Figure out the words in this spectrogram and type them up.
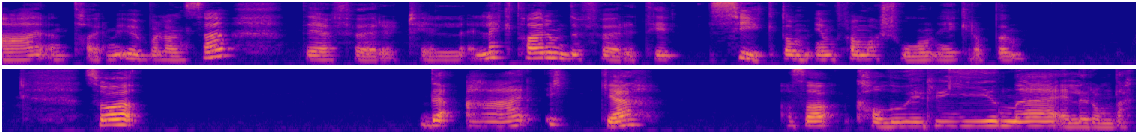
er en tarm i ubalanse. Det fører til lekktarm, det fører til sykdom, inflammasjon i kroppen. Så det er ikke altså kaloriene, eller om det er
